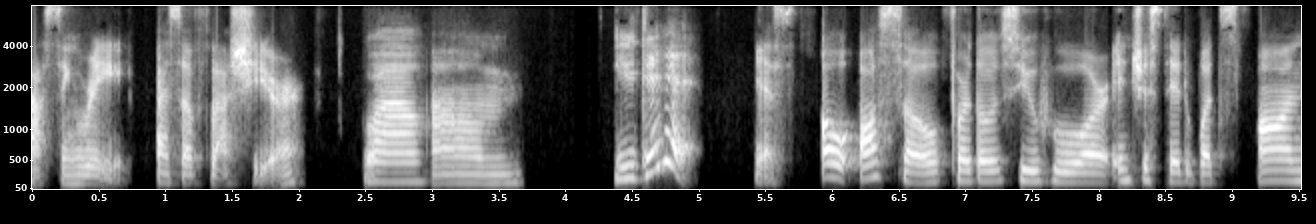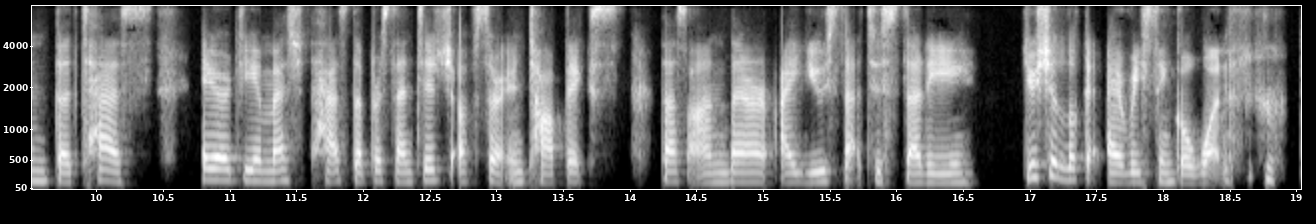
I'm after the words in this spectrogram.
passing rate as of last year. wow Um, you did it yes. Oh, also for those of you who are interested, what's on the test, ARDMS has the percentage of certain topics that's on there. I use that to study. You should look at every single one,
